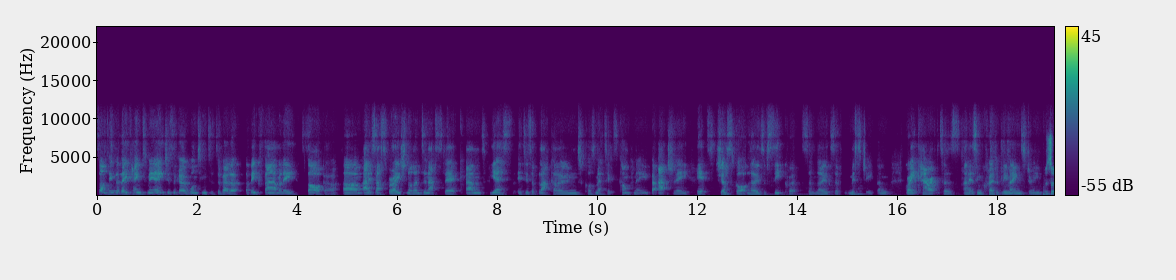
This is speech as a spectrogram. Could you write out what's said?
something that they came to me ages ago wanting to develop a big family saga um, and it's aspirational and dynastic. And yes it is a black owned cosmetics company but actually it's just got loads of secrets and loads of mischief and great characters and it's incredibly mainstream. So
